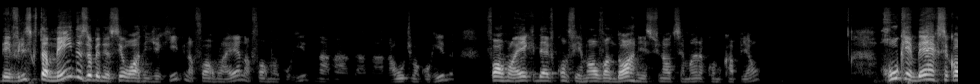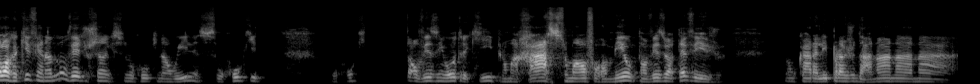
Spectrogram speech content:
De Vries que também desobedeceu a ordem de equipe na Fórmula E, na Fórmula corrida, na, na, na, na última corrida. Fórmula E que deve confirmar o Van Dorn esse final de semana como campeão. Huckenberg, você coloca aqui, Fernando, não vejo chance no Hulk na Williams. O Hulk, o Hulk talvez em outra equipe, numa Haas, numa Alfa Romeo, talvez eu até vejo. Um cara ali para ajudar. Na, na, na,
